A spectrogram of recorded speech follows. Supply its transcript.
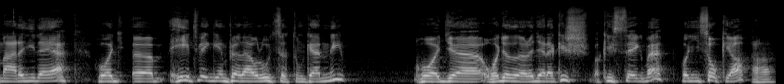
már egy ideje, hogy ö, hétvégén például úgy szoktunk enni, hogy, ö, hogy oda a gyerek is a kis székbe, hogy így szokja, Aha.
